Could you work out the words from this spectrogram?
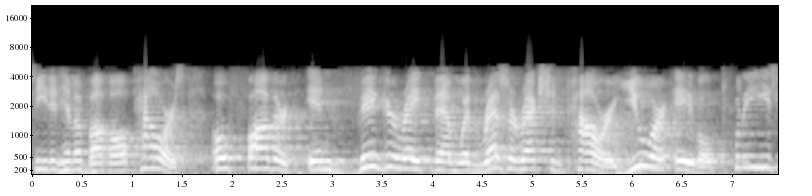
seated him above all powers. Oh, Father, invigorate them with resurrection power. You are able. Please,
